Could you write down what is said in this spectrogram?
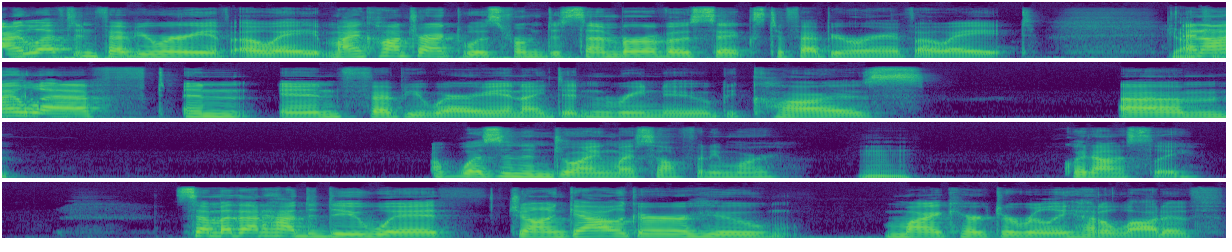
I left in February of 08. My contract was from December of 06 to February of 08. And I left in in February and I didn't renew because um I wasn't enjoying myself anymore. Mm. Quite honestly. Some of that had to do with John Gallagher who my character really had a lot of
